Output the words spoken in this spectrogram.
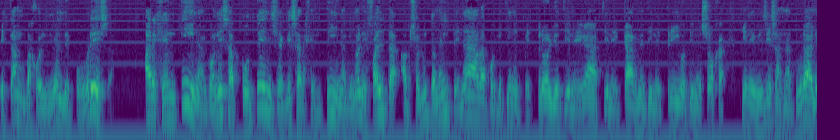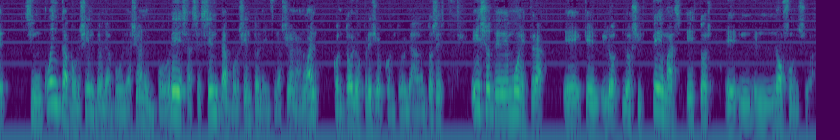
están bajo el nivel de pobreza. Argentina, con esa potencia que es Argentina, que no le falta absolutamente nada porque tiene petróleo, tiene gas, tiene carne, tiene trigo, tiene soja, tiene bellezas naturales, 50% de la población en pobreza, 60% de la inflación anual con todos los precios controlados. Entonces, eso te demuestra eh, que lo- los sistemas estos eh, no funcionan.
